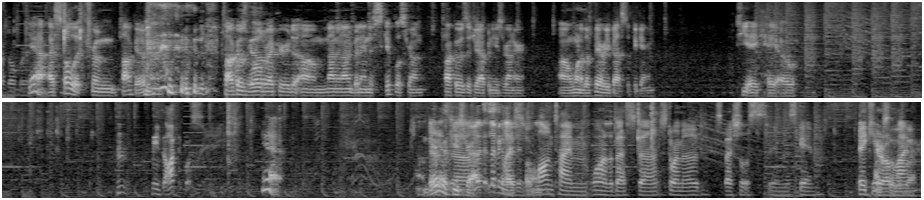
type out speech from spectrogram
just talk over it. yeah, I stole it from Tako. Tako's world record um, 99 banana skipless run. Tako is a Japanese runner, uh, one of the very best at the game. T A K O. means octopus. Yeah. Um, there are a few uh, strats. Living Legend, long time, one of the best uh, story mode specialists in this game. Big hero of mine.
